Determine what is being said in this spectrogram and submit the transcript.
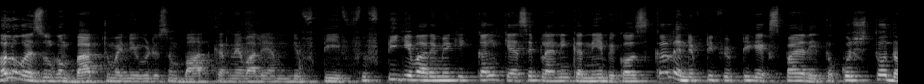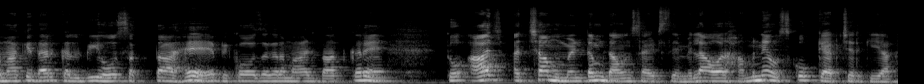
Hello guys welcome back to my new video में बात करने वाले हैं हम निफ्टी 50 के बारे में कि कल कैसे प्लानिंग करनी है बिकॉज़ कल है निफ्टी 50 की एक्सपायरी तो कुछ तो धमाकेदार कल भी हो सकता है बिकॉज़ अगर हम आज बात करें तो आज अच्छा मोमेंटम डाउन साइड से मिला और हमने उसको कैप्चर किया।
